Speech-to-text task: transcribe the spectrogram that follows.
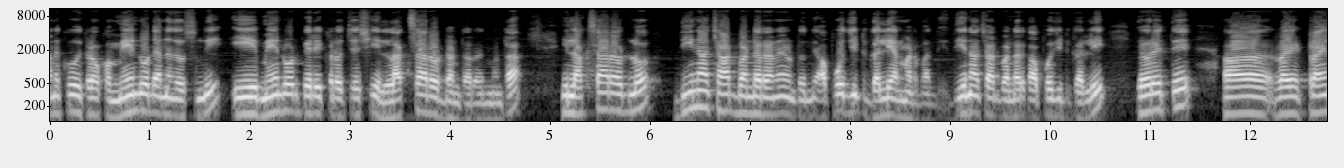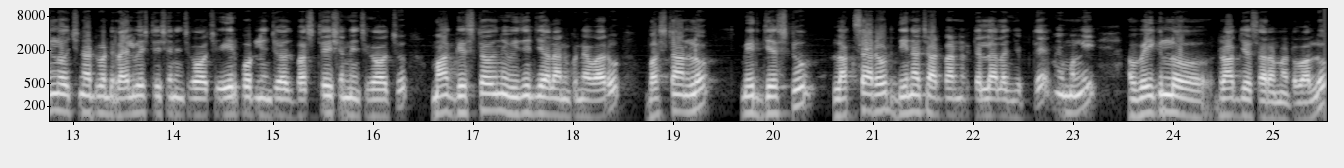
మనకు ఇక్కడ ఒక మెయిన్ రోడ్ అనేది వస్తుంది. ఈ మెయిన్ రోడ్ పేరు ఇక్కడ వచ్చేసి లక్సా రోడ్ అంటారు అనమాట ఈ లక్సా రోడ్లో దీనా చాట్ బండర్ అనే ఉంటుంది. అపోజిట్ గల్లీ అనమాట మనది. దీనా చాట్ బండర్కి అపోజిట్ గల్లీ. ఎవరైతే ట్రైన్లో రై వచ్చినటువంటి రైల్వే స్టేషన్ నుంచి కావచ్చు ఎయిర్పోర్ట్ నుంచి కావచ్చు బస్ స్టేషన్ నుంచి కావచ్చు మా గెస్ట్ హౌస్ని విజిట్ చేయాలనుకునేవారు. బస్ స్టాండ్లో మీరు జస్ట్ లక్సా రోడ్ దీనా చాట్ బార్నర్కి వెళ్ళాలని చెప్తే మిమ్మల్ని వెహికల్లో డ్రాప్ చేశారన్నమాట వాళ్ళు.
